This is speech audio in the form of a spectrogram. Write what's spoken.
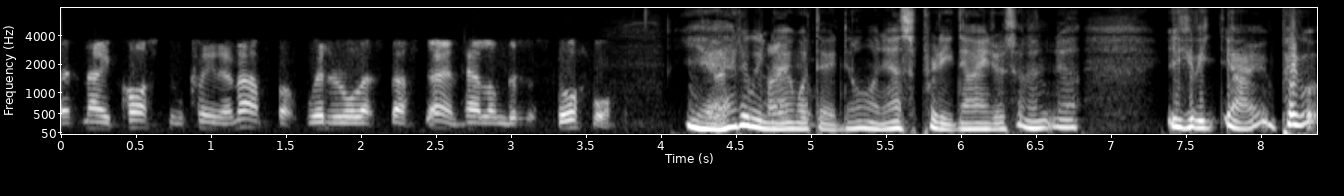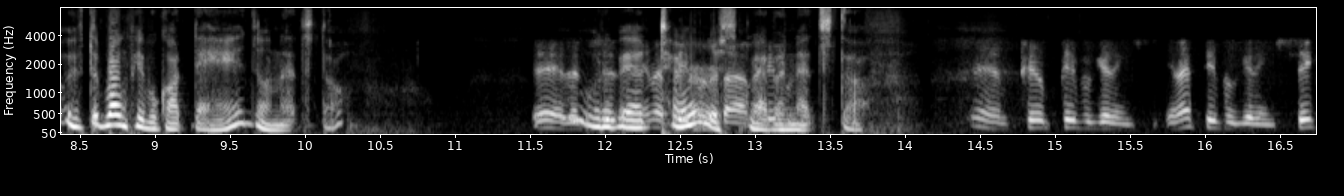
at no cost and clean it up. But where did all that stuff go, and how long does it store for? Yeah, how do we know what they're doing? That's pretty dangerous. And uh, you could be, you know, people if the wrong people got their hands on that stuff. Yeah, that, What about you know, people terrorists start- grabbing people, that stuff? Yeah, and pe- people getting, you know, people getting sick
